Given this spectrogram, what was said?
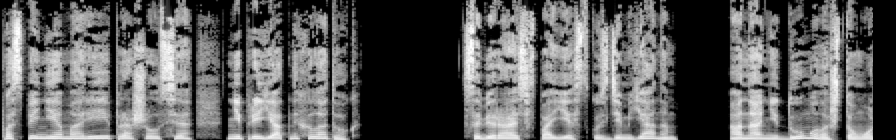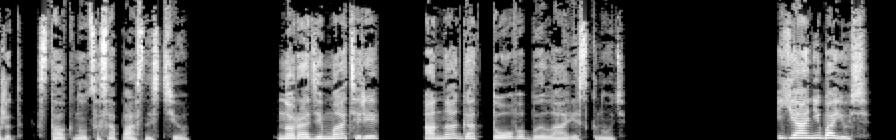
По спине Марии прошелся неприятный холодок. Собираясь в поездку с Демьяном, она не думала, что может столкнуться с опасностью. Но ради матери она готова была рискнуть. Я не боюсь.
